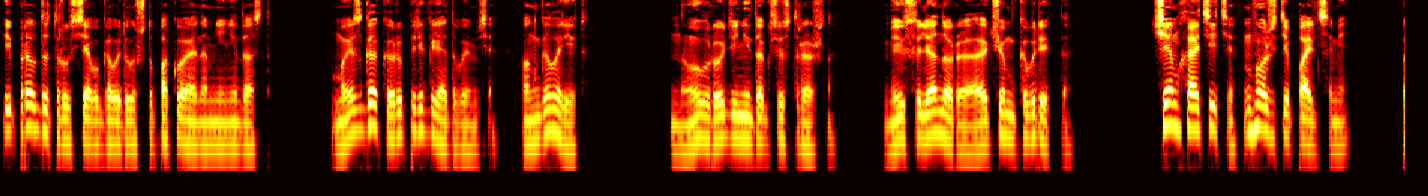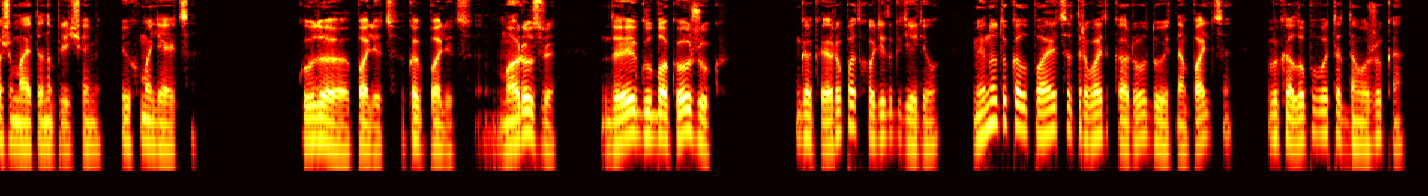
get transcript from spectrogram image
и правда трусево говорил, что покоя она мне не даст. Мы с Гакару переглядываемся. Он говорит. «Ну, вроде не так все страшно. Мисс Элеонора, а чем говорить-то?» «Чем хотите, можете пальцами», — пожимает она плечами и ухмыляется. «Куда палец? Как палец? Мороз же. Да и глубоко жук». Гакэру подходит к дереву. Минуту колпается, отрывает кору, дует на пальцы, выколупывает одного жука.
